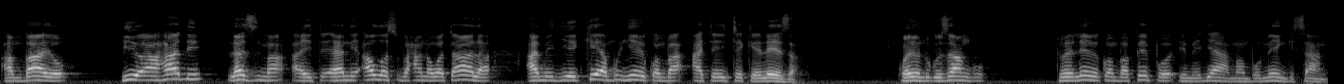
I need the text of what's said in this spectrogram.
ambayo hiyo ahadi lazima yani allah subhanahu wataala amejiekea mwenyewe kwamba ataitekeleza. Kwa hiyo ndugu zangu tuelewe kwamba pepo imejaa mambo mengi sana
